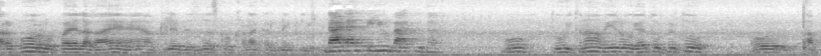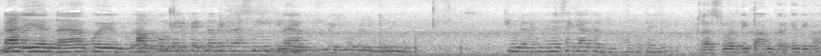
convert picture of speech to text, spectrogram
अरबों रुपए लगाए हैं अपने बिज़नेस को खड़ा करने के लिए। Dad I pay you back to that oh तू इतना अमीर हो गया तो फिर तो ओ, अपने Dad, लिए नया कोई आपको मेरे पे इतना भी ट्रस्ट नहीं कि नहीं बिल्कुल बिल्कुल। क्यों डैड मैंने ऐसा क्या कर दिया? आप बताइए। ट्रस्टवर्दी काम करके दिखा।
